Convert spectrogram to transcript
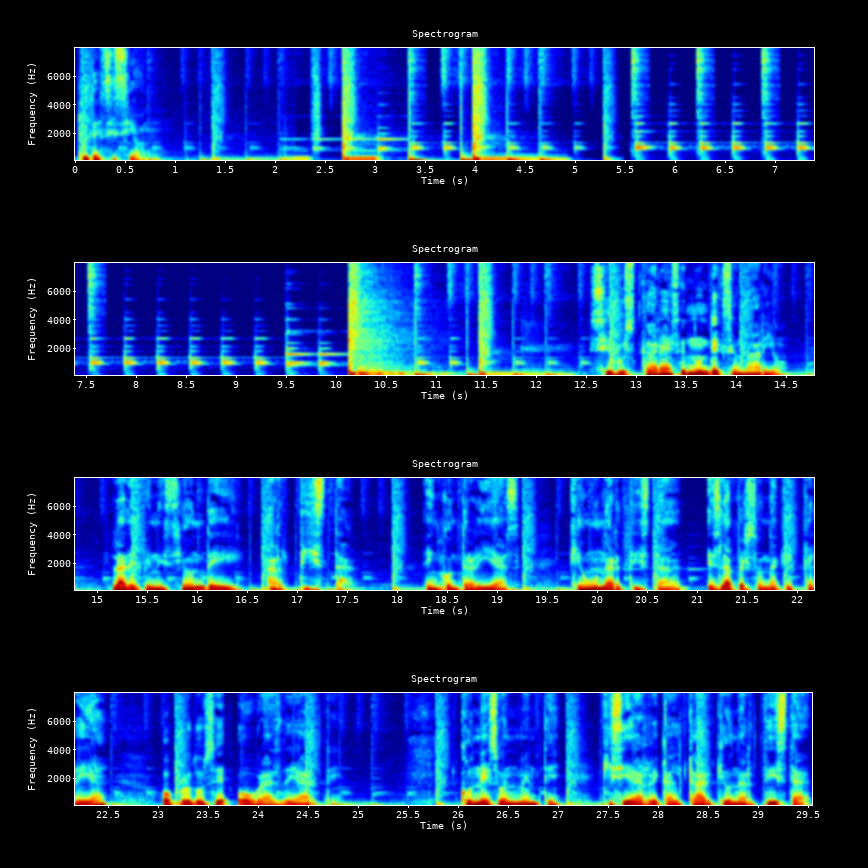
tu decisión. Si buscaras en un diccionario la definición de artista, encontrarías que un artista es la persona que crea o produce obras de arte. Con eso en mente, quisiera recalcar que un artista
